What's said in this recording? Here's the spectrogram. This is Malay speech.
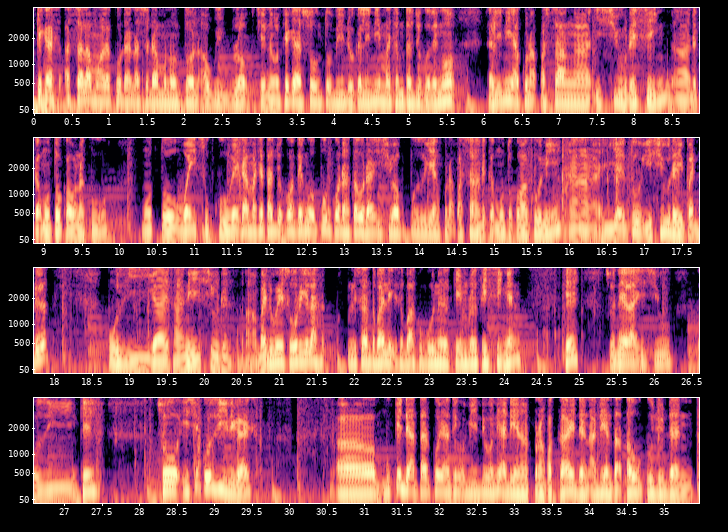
Okay guys, Assalamualaikum dan anda sedang menonton Awi Vlog channel. Okay guys, so untuk video kali ni macam tajuk kau tengok Kali ni aku nak pasang uh, isu racing uh, dekat motor kawan aku. Motor Waisuku guys. Dan macam tajuk kau tengok pun kau dah tahu dah isu apa yang aku nak pasang dekat motor kawan aku ni. Uh, Iaitu isu daripada Cozy guys, ha, ni isu dia. Uh, By the way, sorry lah tulisan terbalik sebab aku guna kamera facing kan? Okay, so ni adalah isu Cozy Okay? So isu Cozy ni guys uh, Mungkin di antara kau yang tengok video ni Ada yang pernah pakai Dan ada yang tak tahu kewujudan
